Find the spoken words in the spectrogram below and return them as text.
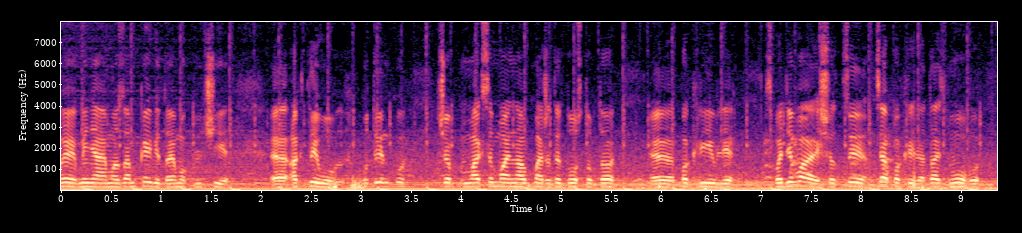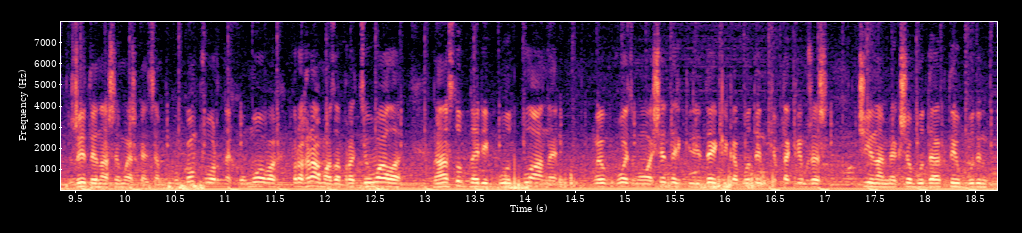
ми міняємо замки, віддаємо ключі е, активу будинку, щоб максимально обмежити доступ до е, покрівлі. Сподіваюся, що ця покрівля дасть змогу жити нашим мешканцям в комфортних умовах. Програма запрацювала. На наступний рік будуть плани. Ми візьмемо ще декілька, будинків таким же ж чином, якщо буде актив будинку,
